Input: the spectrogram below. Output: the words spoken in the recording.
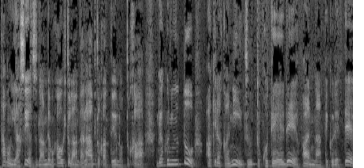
多分安いやつ何でも買う人なんだなとかっていうのとか逆に言うと明らかにずっと固定でファンになってくれて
